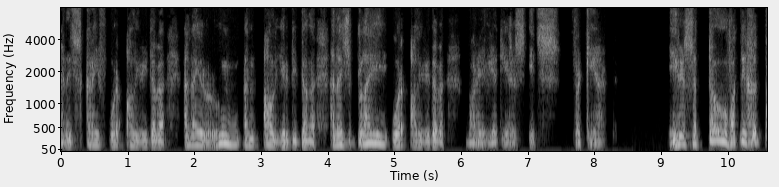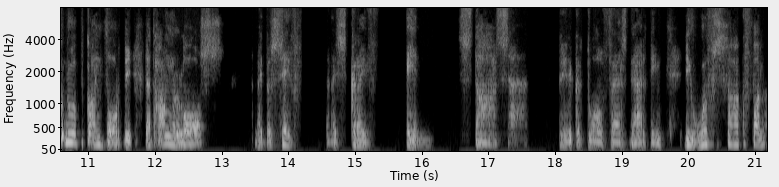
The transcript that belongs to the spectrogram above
en hy skryf oor al hierdie dinge en hy roem in al hierdie dinge en hy's bly oor al hierdie dinge maar hy weet hier is iets verkeerd. Hier is 'n tou wat nie geknoop kan word nie. Dit hang los. En hy besef en hy skryf en stase. Prediker 12 vers 13. Die hoofsaak van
